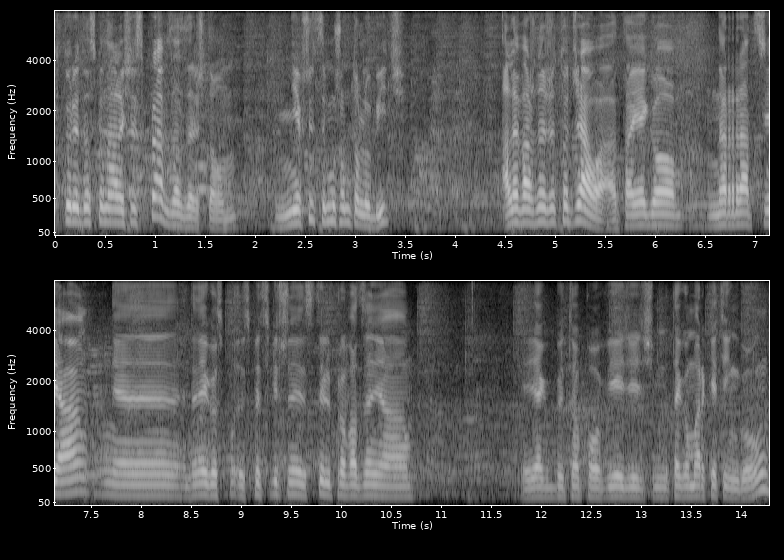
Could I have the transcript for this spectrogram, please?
który doskonale się sprawdza zresztą. Nie wszyscy muszą to lubić, ale ważne, że to działa. Ta jego narracja, e, ten jego sp- specyficzny styl prowadzenia, jakby to powiedzieć, tego marketingu,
